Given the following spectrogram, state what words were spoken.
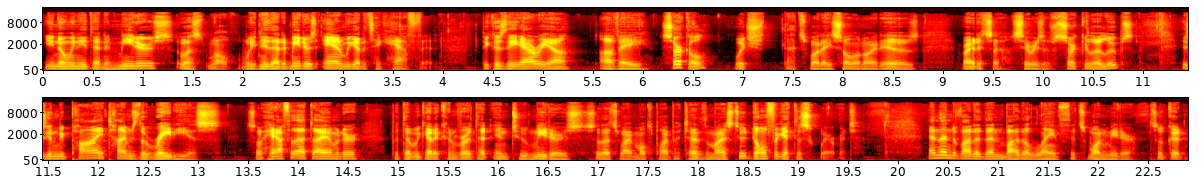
You know we need that in meters. Well, we need that in meters, and we got to take half of it. Because the area of a circle, which that's what a solenoid is, right? It's a series of circular loops, is going to be pi times the radius. So half of that diameter, but then we got to convert that into meters. So that's why I multiply by 10 to the minus 2. Don't forget to square it. And then divided then by the length. It's 1 meter. So good.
